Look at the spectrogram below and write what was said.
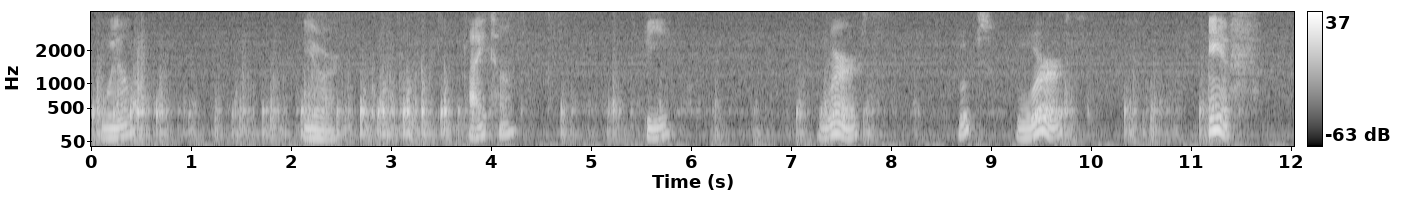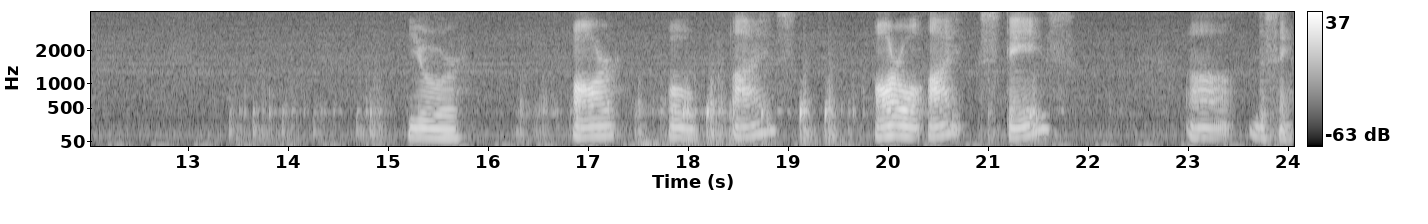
will your item be worth oops worth if your ROIs ROI stays uh, the same.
